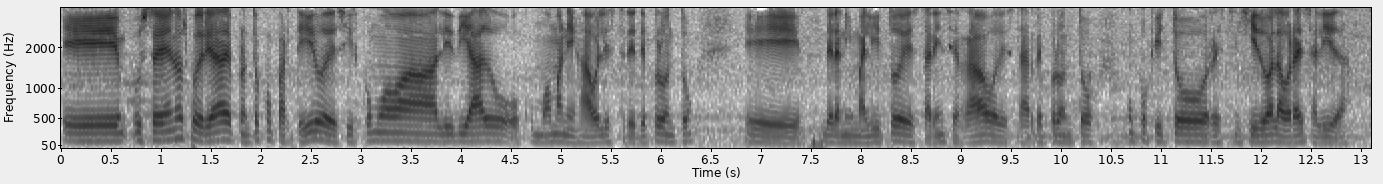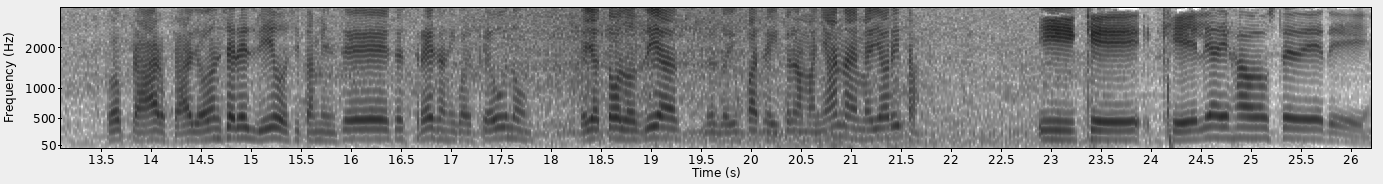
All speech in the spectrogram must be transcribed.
eh, ¿Usted nos podría de pronto compartir o decir cómo ha lidiado o cómo ha manejado el estrés de pronto eh, del animalito de estar encerrado, de estar de pronto un poquito restringido a la hora de salida? Oh, claro, claro, yo son seres vivos y también se, se estresan igual que uno. Yo todos los días les doy un paseíto en la mañana de media horita. ¿Y qué, qué le ha dejado a usted de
